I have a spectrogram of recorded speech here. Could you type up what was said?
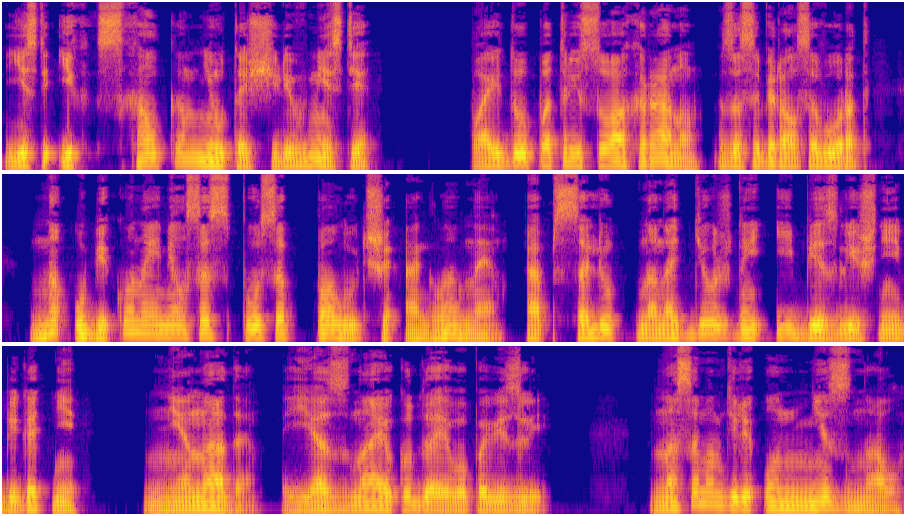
если их с Халком не утащили вместе. «Пойду потрясу охрану», – засобирался ворот. Но у Бекона имелся способ получше, а главное, абсолютно надежный и без лишней беготни. «Не надо, я знаю, куда его повезли». На самом деле он не знал,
